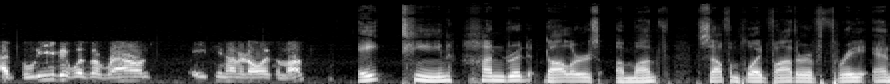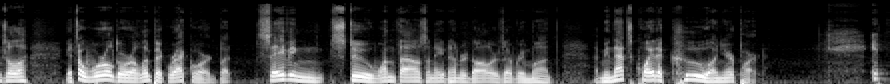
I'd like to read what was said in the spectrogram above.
I believe it was around $1,800 a month. $1,800 a month. Self employed father of three. Angela, it's a world or Olympic record, but saving Stu $1,800 every month, I mean, that's quite a coup on your part. It's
